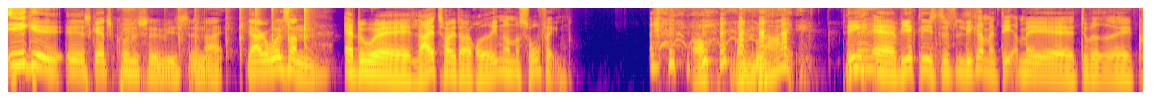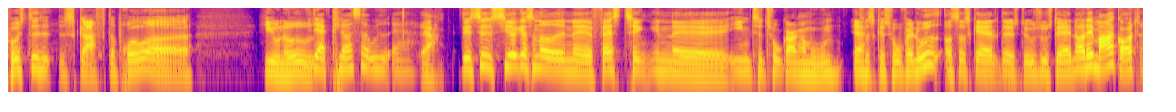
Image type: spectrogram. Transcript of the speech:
ikke øh, Skats kundeservice, øh, nej. Jakob Wilson? Er du øh, legetøj, der er røget ind under sofaen? Åh, oh. Nej. Det er virkelig, så ligger man der med, du ved, øh, kosteskaft og prøver at hive noget ud. De der klodser ud af... Ja, det er cirka sådan noget en øh, fast ting, en, øh, en til to gange om ugen. Ja. Så skal sofaen ud, og så skal alt øh, støvsuges derinde. Og det er meget godt,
